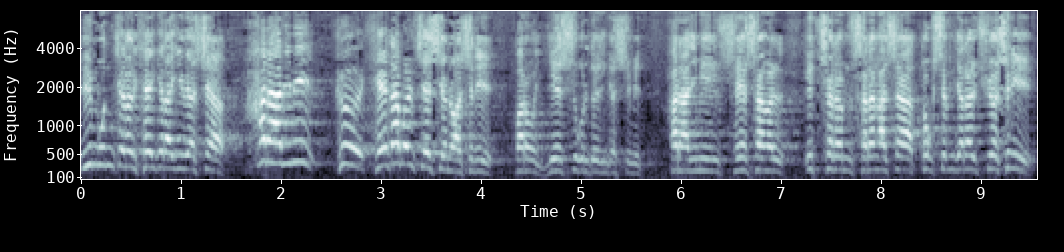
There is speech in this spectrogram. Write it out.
이 문제를 해결하기 위해서 하나님이 그 해답을 제시해 놓으시니 바로 예수 그리스도인 것입니다. 하나님이 세상을 이처럼 사랑하사 독생자를 주셨으니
